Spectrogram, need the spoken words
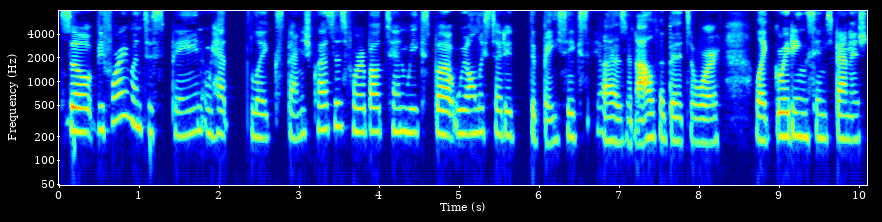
So, before I went to Spain, we had like Spanish classes for about 10 weeks, but we only studied the basics as an alphabet or like greetings in Spanish.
